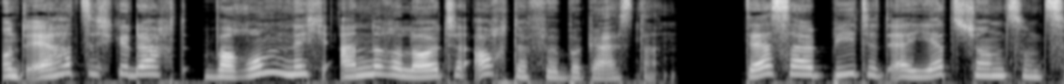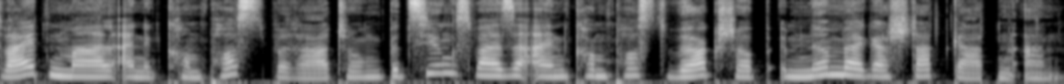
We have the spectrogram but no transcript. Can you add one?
Und er hat sich gedacht, warum nicht andere Leute auch dafür begeistern? Deshalb bietet er jetzt schon zum zweiten Mal eine Kompostberatung bzw. einen Kompostworkshop im Nürnberger Stadtgarten an.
